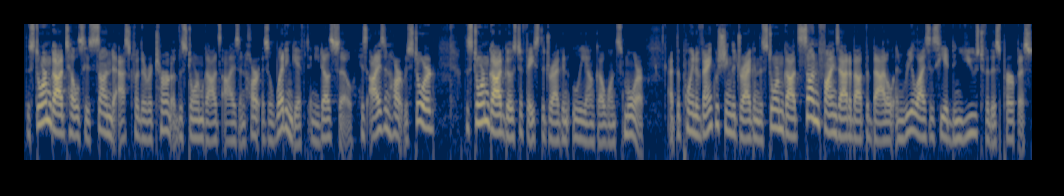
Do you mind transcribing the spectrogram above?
The storm god tells his son to ask for the return of the storm god's eyes and heart as a wedding gift, and he does so. His eyes and heart restored, the storm god goes to face the dragon Illuyanka once more. At the point of vanquishing the dragon, the storm god's son finds out about the battle and realizes he had been used for this purpose.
